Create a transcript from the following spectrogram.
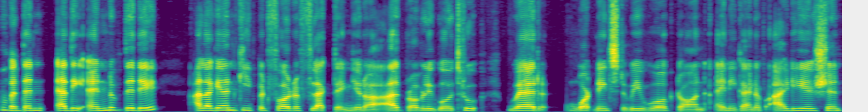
But then at the end of the day, I'll again keep it for reflecting. You know, I'll probably go through where what needs to be worked on, any kind of ideation.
